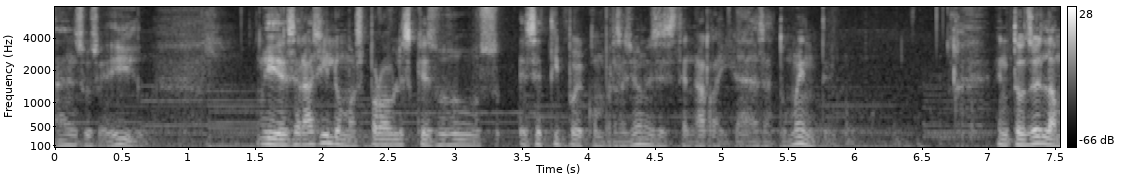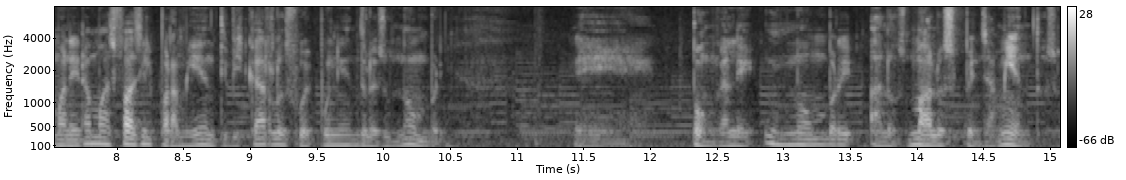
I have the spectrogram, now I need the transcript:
han sucedido. Y de ser así, lo más probable es que esos, ese tipo de conversaciones estén arraigadas a tu mente. Entonces la manera más fácil para mí identificarlos fue poniéndoles un nombre. Eh, póngale un nombre a los malos pensamientos,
